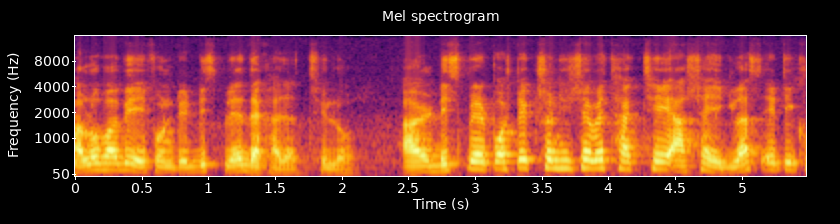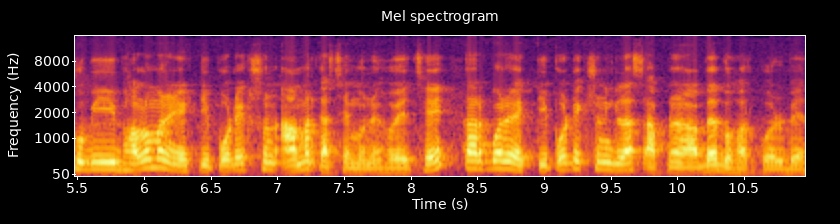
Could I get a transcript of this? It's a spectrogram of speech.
ভালোভাবে এই ফোনটির ডিসপ্লে দেখা যাচ্ছিল। আর ডিসপ্লের প্রোটেকশন হিসেবে থাকছে আশাই গ্লাস এটি খুবই ভালো মানের একটি প্রোটেকশন আমার কাছে মনে হয়েছে। তারপরে একটি প্রোটেকশন গ্লাস আপনারা ব্যবহার করবেন।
